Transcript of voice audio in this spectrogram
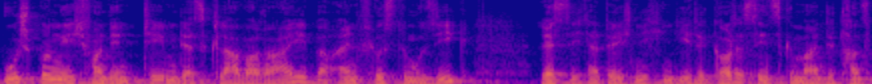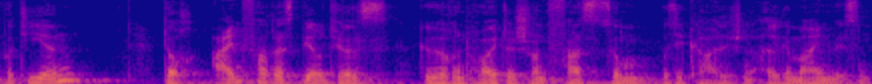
ursprünglich von den Themen der Sklaverei beeinflusste Musik lässt sich natürlich nicht in jede Gottesdienstgemeinde transportieren, doch einfache Spirituals gehören heute schon fast zum musikalischen Allgemeinwissen.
